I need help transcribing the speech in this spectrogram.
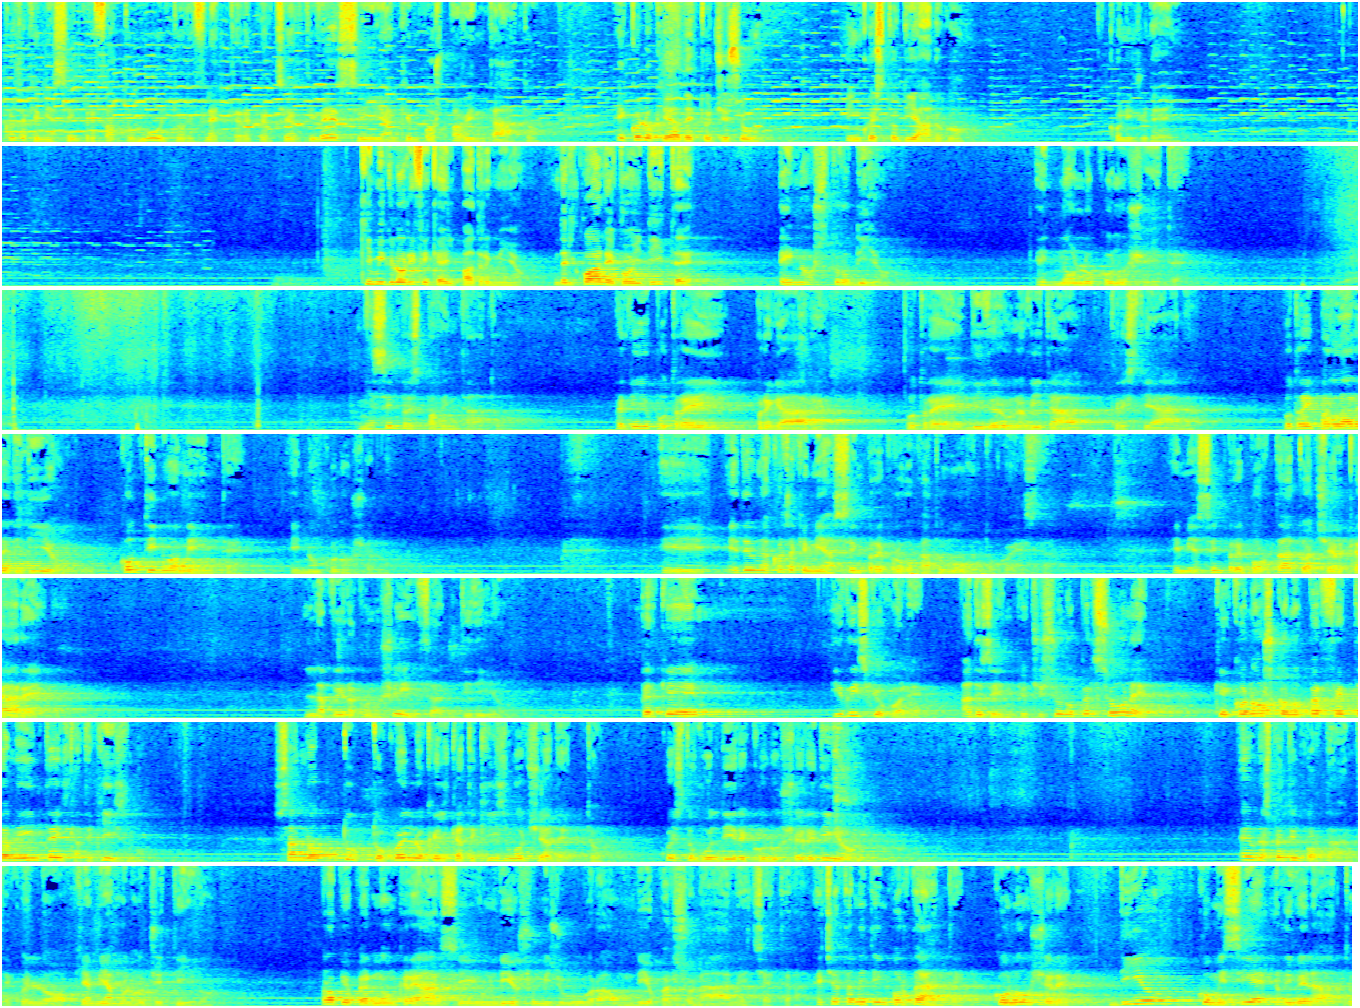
cosa che mi ha sempre fatto molto riflettere, per certi versi anche un po' spaventato, è quello che ha detto Gesù in questo dialogo con i giudei. Chi mi glorifica è il Padre mio, del quale voi dite è nostro Dio e non lo conoscete. Mi ha sempre spaventato, perché io potrei pregare, potrei vivere una vita cristiana, potrei parlare di Dio continuamente e non conoscerlo. E, ed è una cosa che mi ha sempre provocato molto questa e mi ha sempre portato a cercare la vera conoscenza di Dio perché il rischio qual è? Ad esempio, ci sono persone che conoscono perfettamente il catechismo, sanno tutto quello che il catechismo ci ha detto. Questo vuol dire conoscere Dio? È un aspetto importante, quello chiamiamolo oggettivo proprio per non crearsi un Dio su misura, un Dio personale, eccetera. È certamente importante conoscere Dio come si è rivelato,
